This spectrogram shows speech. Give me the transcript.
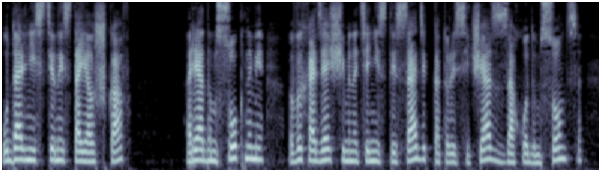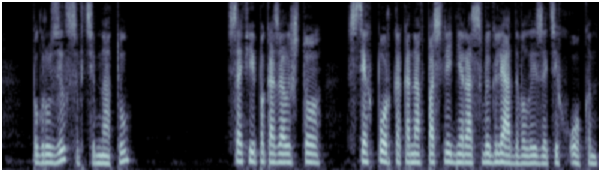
У дальней стены стоял шкаф, рядом с окнами, выходящими на тенистый садик, который сейчас, с заходом солнца, погрузился в темноту. Софии показалось, что с тех пор, как она в последний раз выглядывала из этих окон,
